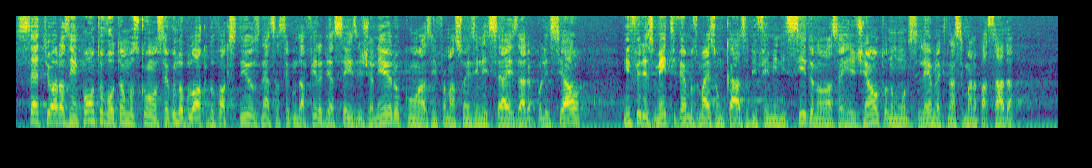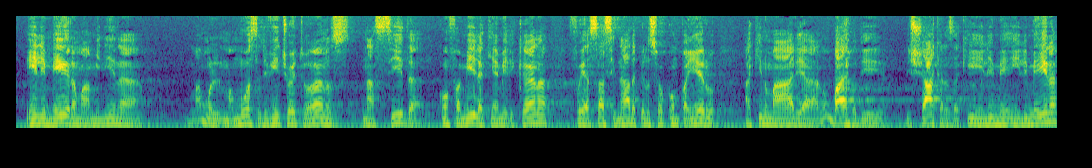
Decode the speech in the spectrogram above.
Sete horas em ponto, voltamos com o segundo bloco do Vox News nessa segunda-feira, dia 6 de janeiro, com as informações iniciais da área policial. Infelizmente, tivemos mais um caso de feminicídio na nossa região. Todo mundo se lembra que na semana passada, em Limeira, uma menina uma, uma moça de 28 anos, nascida com família aqui em Americana, foi assassinada pelo seu companheiro aqui numa área, num bairro de, de chácaras aqui em, Lime, em Limeira,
